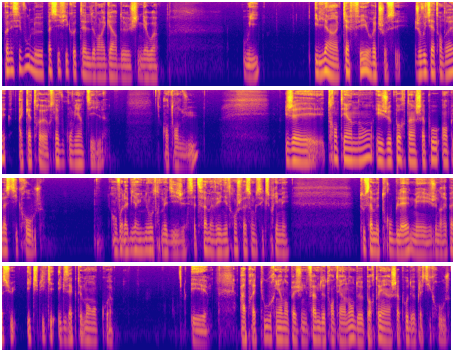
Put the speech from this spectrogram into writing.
Connaissez-vous le Pacific Hotel devant la gare de Shingawa? Oui. Il y a un café au rez-de-chaussée. Je vous y attendrai à 4 heures. Cela vous convient-il? Entendu. J'ai 31 ans et je porte un chapeau en plastique rouge. En voilà bien une autre, me dis-je. Cette femme avait une étrange façon de s'exprimer. Tout ça me troublait, mais je n'aurais pas su expliquer exactement en quoi. Et après tout, rien n'empêche une femme de 31 ans de porter un chapeau de plastique rouge.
